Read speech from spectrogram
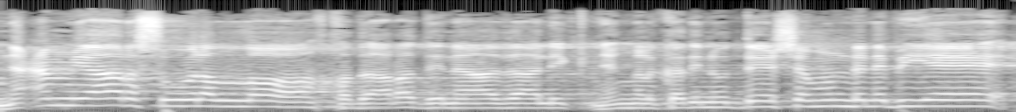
നഅം യാ റസൂലല്ലാഹ് ഖദ് അറദ്നാ ദാലിക്. ഞങ്ങൾക്ക് അതിന് ഉദ്ദേശമുണ്ട് നബിയേ.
